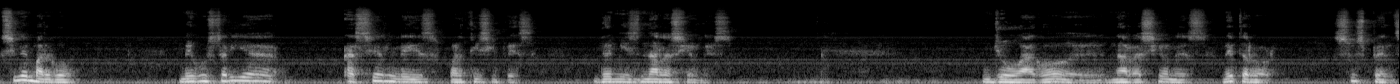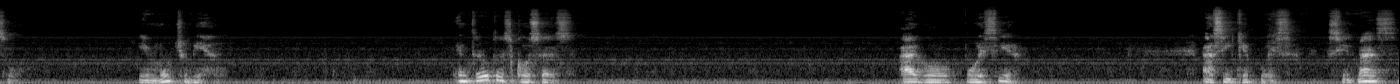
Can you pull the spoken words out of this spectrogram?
Sin embargo, me gustaría hacerles partícipes de mis narraciones. Yo hago eh, narraciones de terror, suspenso y mucho miedo. Entre otras cosas, hago poesía. Así que pues, sin más,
